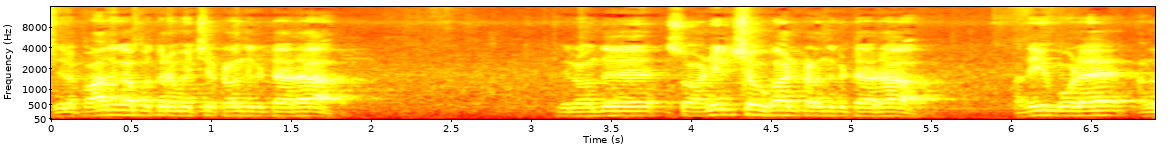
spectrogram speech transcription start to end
இதில் பாதுகாப்புத்துறை அமைச்சர் கலந்துக்கிட்டாரா இதில் வந்து ஸோ அனில் சௌஹான் கலந்துக்கிட்டாரா அதே போல் அந்த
